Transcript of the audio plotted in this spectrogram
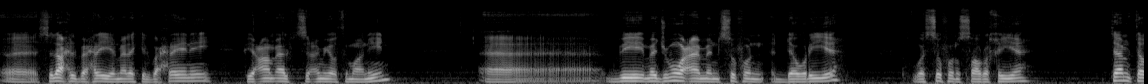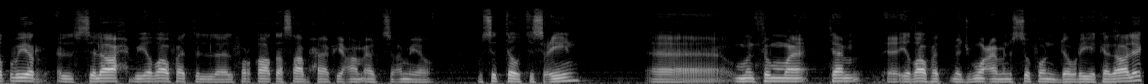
آه، سلاح البحرية الملكي البحريني في عام 1980 آه، بمجموعة من سفن الدورية والسفن الصاروخية. تم تطوير السلاح بإضافة ال- الفرقاطة صابحة في عام 1996 آه، ومن ثم تم إضافة مجموعة من السفن الدورية كذلك.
